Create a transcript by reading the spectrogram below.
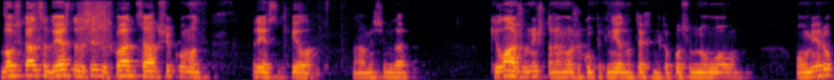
box cut sa 200 za sisu squat šipkom od 30 kila. Ja, mislim da kilažu ništa ne može kupiti nijedna tehnika, posebno u ovom omjeru.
